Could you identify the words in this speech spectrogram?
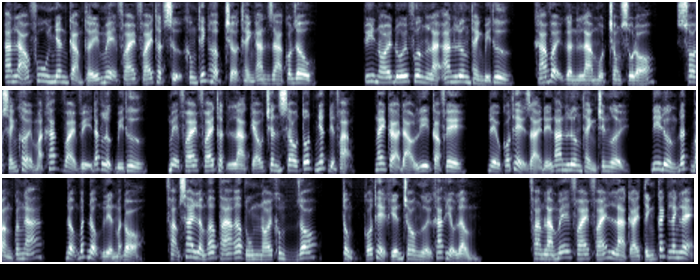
an lão phu nhân cảm thấy mẹ phái phái thật sự không thích hợp trở thành an gia con dâu. Tuy nói đối phương là an lương thành bí thư, khá vậy gần là một trong số đó, so sánh khởi mặt khác vài vị đắc lực bí thư, mẹ phái phái thật là kéo chân sau tốt nhất điển phạm, ngay cả đảo ly cà phê, đều có thể giải đến an lương thành trên người, đi đường đất bằng quăng ngã, động bất động liền mặt đỏ, phạm sai lầm ấp há ấp đúng nói không rõ, tổng có thể khiến cho người khác hiểu lầm. Phạm là mễ phái phái là cái tính cách lanh lẹ,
